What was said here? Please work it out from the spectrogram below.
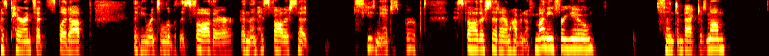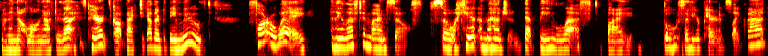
his parents had split up. Then he went to live with his father, and then his father said, "Excuse me, I just burped." His father said, "I don't have enough money for you." Sent him back to his mom, and then not long after that, his parents got back together, but they moved far away and they left him by himself. So I can't imagine that being left by both of your parents like that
